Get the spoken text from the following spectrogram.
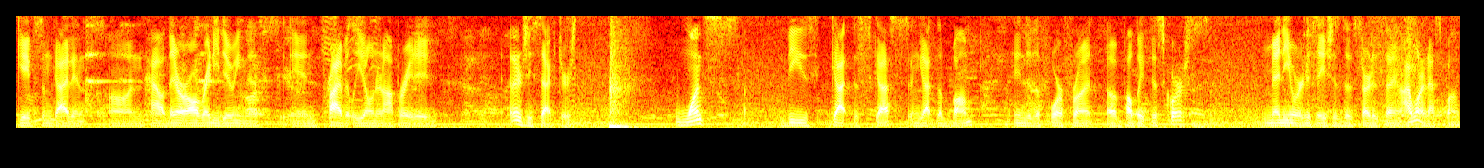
gave some guidance on how they're already doing this in privately owned and operated energy sectors. Once these got discussed and got the bump into the forefront of public discourse, many organizations have started saying, I want an SBOM.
